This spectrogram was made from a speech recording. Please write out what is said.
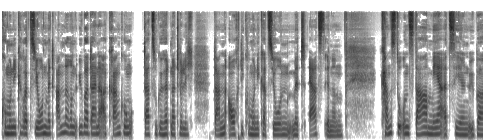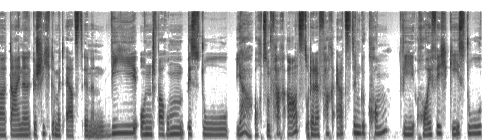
Kommunikation mit anderen über deine Erkrankung. Dazu gehört natürlich dann auch die Kommunikation mit Ärztinnen. Kannst du uns da mehr erzählen über deine Geschichte mit Ärztinnen? Wie und warum bist du ja auch zum Facharzt oder der Fachärztin gekommen? Wie häufig gehst du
